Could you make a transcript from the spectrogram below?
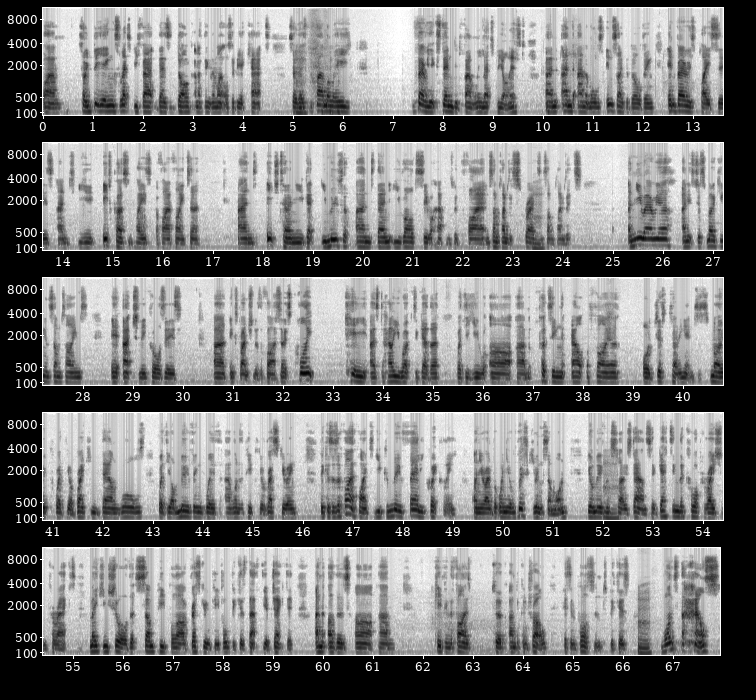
Um, sorry, beings. Let's be fair. There's a dog, and I think there might also be a cat. So there's the family, very extended family. Let's be honest, and and animals inside the building in various places, and you each person plays a firefighter, and each turn you get you move to, and then you roll to see what happens with the fire, and sometimes it spreads, Mm. and sometimes it's a new area and it's just smoking, and sometimes it actually causes an expansion of the fire. So it's quite key as to how you work together, whether you are um, putting out a fire or just turning it into smoke, whether you're breaking down walls, whether you're moving with uh, one of the people you're rescuing. Because as a firefighter, you can move fairly quickly on your own, but when you're rescuing someone, your movement Mm. slows down. So getting the cooperation correct, making sure that some people are rescuing people because that's the objective, and others are um, keeping the fires to under control is important because Hmm. once the house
